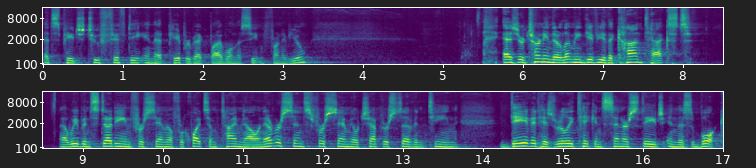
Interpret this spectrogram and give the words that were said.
That's page 250 in that paperback Bible in the seat in front of you. As you're turning there, let me give you the context. Uh, we've been studying 1 Samuel for quite some time now, and ever since 1 Samuel chapter 17, David has really taken center stage in this book.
